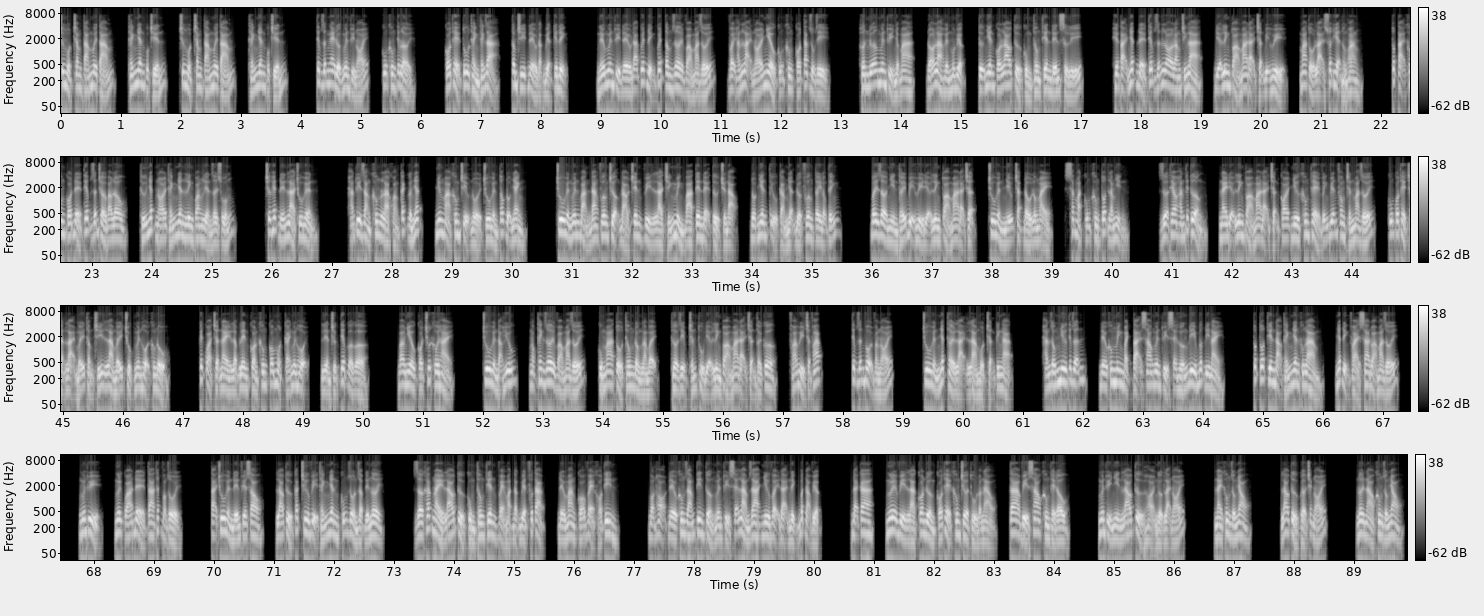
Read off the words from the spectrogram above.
chương một trăm tám mươi tám, thánh nhân cuộc chiến. Chương một trăm tám mươi tám, thánh nhân cuộc chiến. Tiếp dẫn nghe được nguyên thủy nói, cũng không tiếp lời. Có thể tu thành thánh giả, tâm trí đều đặc biệt kiên định. Nếu nguyên thủy đều đã quyết định quyết tâm rơi vào ma giới, vậy hắn lại nói nhiều cũng không có tác dụng gì. Hơn nữa nguyên thủy nhập ma, đó là huyền môn việc, tự nhiên có lao tử cùng thông thiên đến xử lý. Hiện tại nhất để tiếp dẫn lo lắng chính là, địa linh tỏa ma đại trận bị hủy, ma tổ lại xuất hiện hồng hoang. Tốt tại không có để tiếp dẫn chờ bao lâu, thứ nhất nói thánh nhân linh quang liền rơi xuống. Trước hết đến là chu huyền hắn tuy rằng không là khoảng cách gần nhất, nhưng mà không chịu nổi chu huyền tốc độ nhanh. Chu huyền nguyên bản đang phương trượng đảo trên vì là chính mình ba tên đệ tử truyền đạo, đột nhiên tự cảm nhận được phương tây động tĩnh. Bây giờ nhìn thấy bị hủy địa linh tỏa ma đại trận, chu huyền nhíu chặt đầu lông mày, sắc mặt cũng không tốt lắm nhìn. Dựa theo hắn thiết tưởng nay địa linh tỏa ma đại trận coi như không thể vĩnh viễn phong trấn ma giới, cũng có thể chặn lại mấy thậm chí là mấy chục nguyên hội không đủ kết quả trận này lập lên còn không có một cái nguyên hội, liền trực tiếp gg bao nhiêu có chút khôi hài. Chu huyền đạo hữu, ngọc thanh rơi vào ma giới, cùng ma tổ thông đồng làm vậy, thừa dịp chấn thủ địa linh tỏa ma đại trận thời cơ phá hủy trận pháp. Tiếp dẫn vội và nói, chu huyền nhất thời lại là một trận kinh ngạc. Hắn giống như tiếp dẫn, đều không minh bạch tại sao nguyên thủy sẽ hướng đi bước đi này. Tốt tốt thiên đạo thánh nhân không làm, nhất định phải sa đọa ma giới. Nguyên thủy, ngươi quá để ta thất vọng rồi. Tại chu huyền đến phía sau, lão tử các chư vị thánh nhân cũng dồn dập đến nơi. Giờ khác này lão tử cùng thông thiên vẻ mặt đặc biệt phức tạp, đều mang có vẻ khó tin. Bọn họ đều không dám tin tưởng nguyên thủy sẽ làm ra như vậy đại nghịch bất đạo việc. Đại ca, ngươi vì là con đường có thể không chừa thủ đoạn nào, ta vì sao không thể đâu? Nguyên thủy nhìn lão tử hỏi ngược lại nói này không giống nhau. Lão tử cờ trách nói nơi nào không giống nhau.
